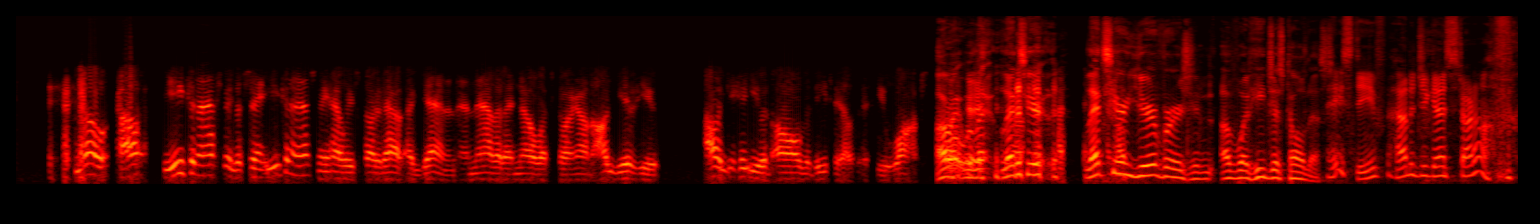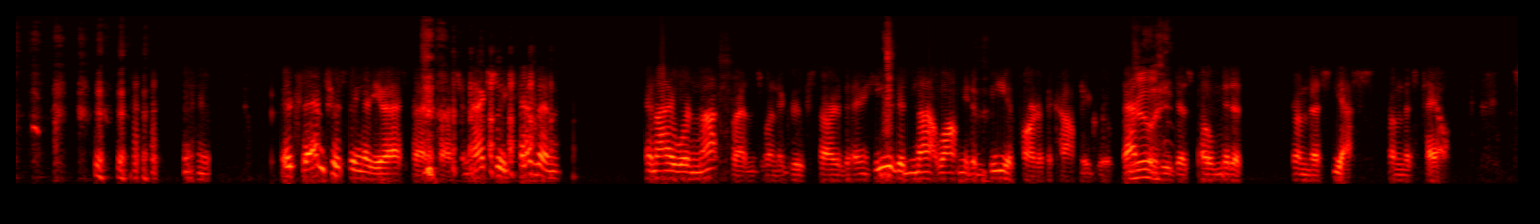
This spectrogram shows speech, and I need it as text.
no, I'll, you can ask me the same. You can ask me how we started out again, and now that I know what's going on, I'll give you. I'll hit you with all the details if you want. All right, well, Okay. let, let's hear let's hear your version of what he just told us. Hey, Steve. How did you guys start off? It's interesting that you asked that question. Actually, Kevin and I were not friends when the group started, and he did not want me to be a part of the comedy group. That's Really? what he just omitted from this. Yes, from this tale.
